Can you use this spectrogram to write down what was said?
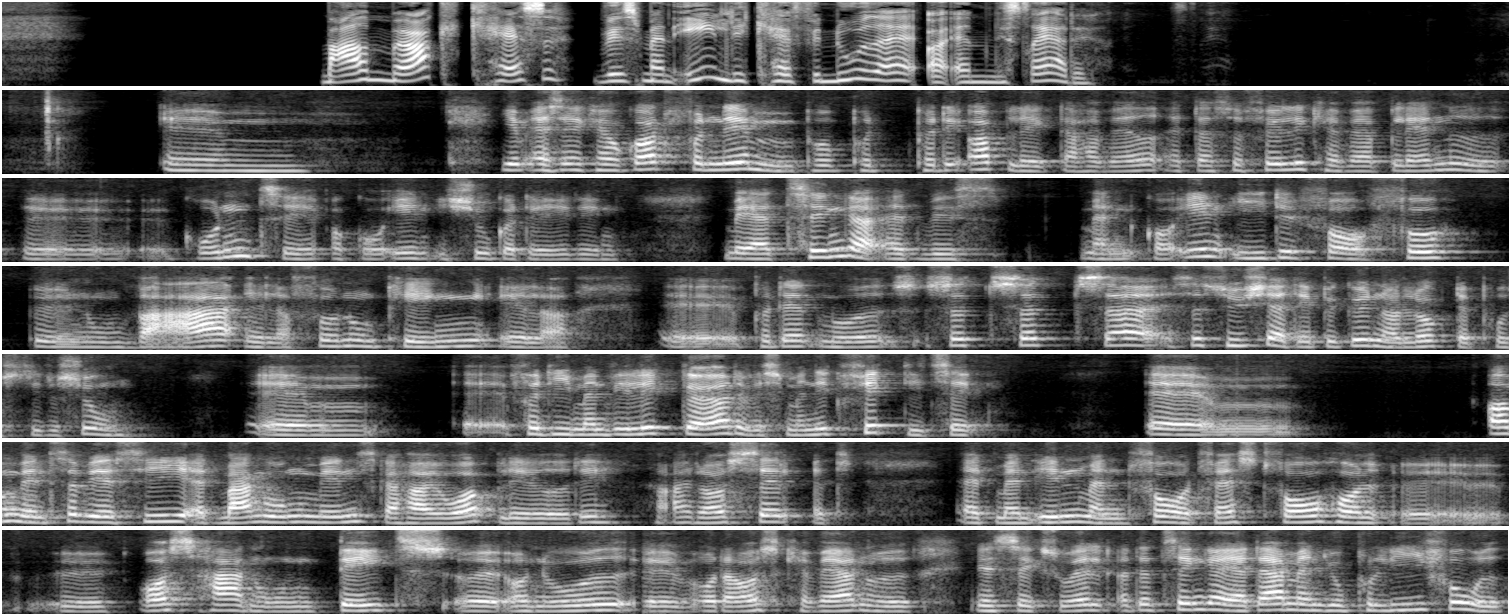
meget mørk kasse, hvis man egentlig kan finde ud af at administrere det? Øhm, Jamen, altså, jeg kan jo godt fornemme på, på, på det oplæg, der har været, at der selvfølgelig kan være blandet øh, grunde til at gå ind i sugar dating. Men jeg tænker, at hvis man går ind i det for at få øh, nogle varer, eller få nogle penge, eller øh, på den måde, så, så, så, så synes jeg, at det begynder at lugte af prostitution. Øhm, øh, fordi man ville ikke gøre det, hvis man ikke fik de ting. Øhm, Omvendt så vil jeg sige, at mange unge mennesker har jo oplevet det, har det også selv, at, at man inden man får et fast forhold, øh, øh, også har nogle dates øh, og noget, øh, hvor der også kan være noget øh, seksuelt. Og der tænker jeg, der er man jo på lige fod.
